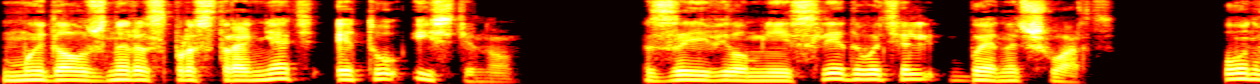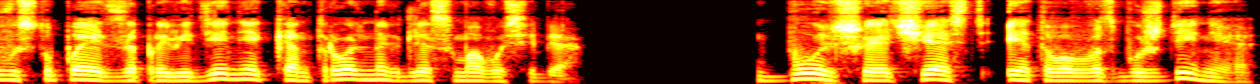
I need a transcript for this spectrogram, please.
«Мы должны распространять эту истину», заявил мне исследователь Беннет Шварц. Он выступает за проведение контрольных для самого себя. Большая часть этого возбуждения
